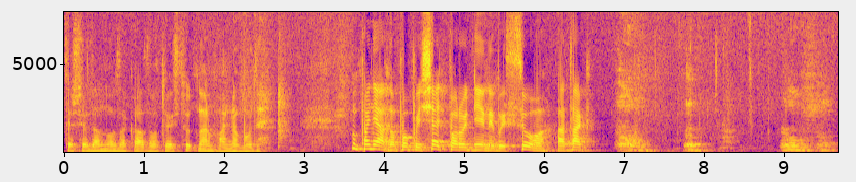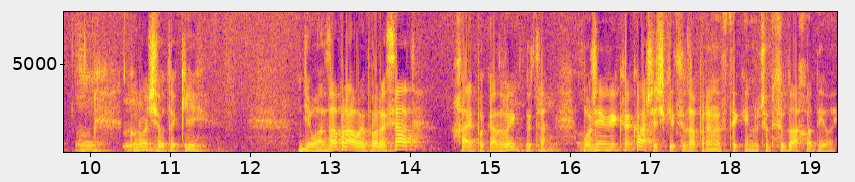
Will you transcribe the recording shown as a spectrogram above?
Те, що я давно заказував, тобто тут нормально буде. Ну, понятно, попищать пару днів не без цього, а так. Коротше, отакі діла. Забрали поросят, хай поки звикнуться. Може їм від какашечки сюди принести кинуть, щоб сюди ходили.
